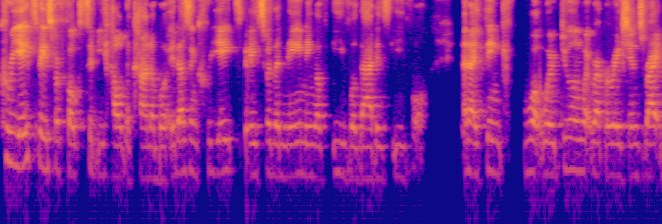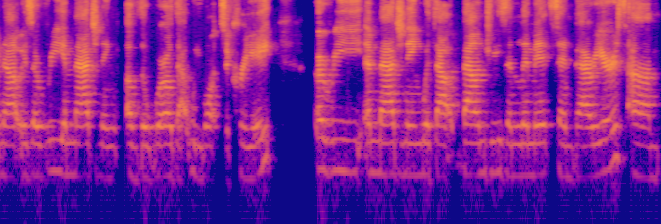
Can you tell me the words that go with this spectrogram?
create space for folks to be held accountable. It doesn't create space for the naming of evil that is evil. And I think what we're doing with reparations right now is a reimagining of the world that we want to create, a reimagining without boundaries and limits and barriers. Um,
